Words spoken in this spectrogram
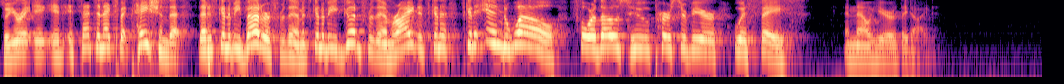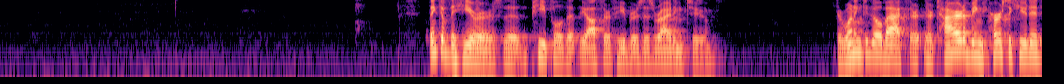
So it, it, sets an expectation that, that it's going to be better for them. It's going to be good for them, right? It's going, to, it's going to end well for those who persevere with faith. And now here they died. Think of the hearers, the, the people that the author of Hebrews is writing to. They're wanting to go back. They're, they're tired of being persecuted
